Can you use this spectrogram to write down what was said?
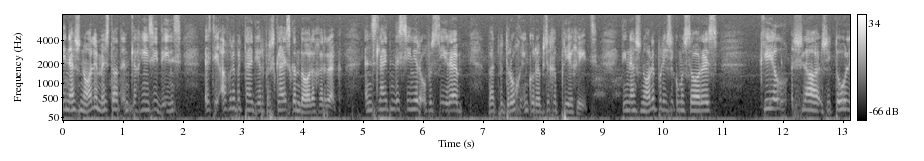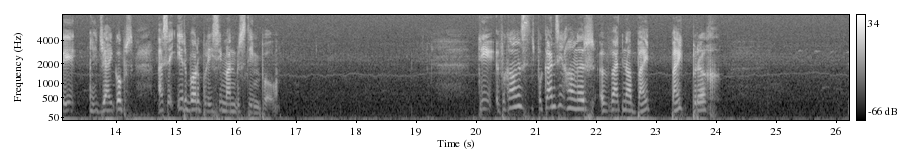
Die Nationale Misdaad Intelligentie Dienst is die afgelopen tyd dier verskye skandale geruk, insluitende senior officiere wat bedrog en korruptie gepleeg het. Die Nationale Politiekommissaris Keel Sla Zitole Jacobs as een eerbare politieman bestempel. Die vakantiegangers wat na Buitbrug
